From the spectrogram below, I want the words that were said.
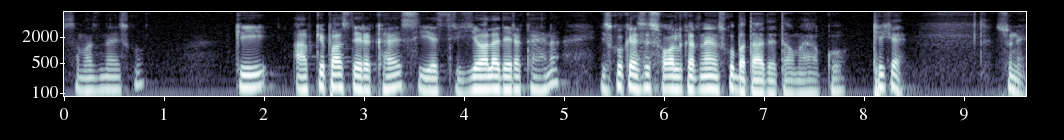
समझना इसको, कि आपके पास दे रखा है सी एच थ्री ये वाला दे रखा है ना। इसको कैसे सॉल्व करना है, उसको बता देता हूँ मैं आपको, ठीक है? सुने।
